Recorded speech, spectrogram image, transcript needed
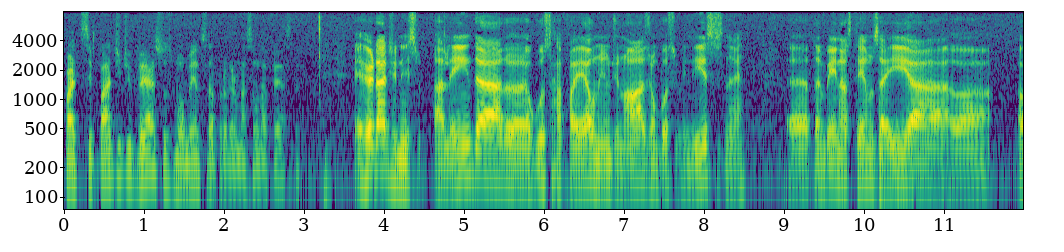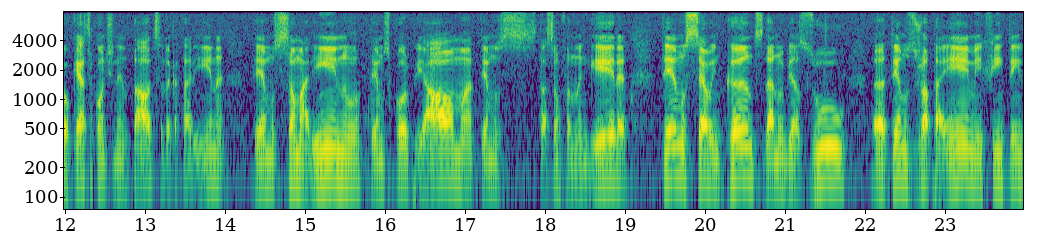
participar de diversos momentos da programação da festa. É verdade, Vinícius. Além da Augusta Rafael, nenhum de nós, João Bosco Vinícius, né? Uh, também nós temos aí a, a, Orquestra Continental de Santa Catarina, temos São Marino, temos Corpo e Alma, temos Estação Fandangueira, temos Céu Encantos, Danúbio Azul, uh, temos JM, enfim, tem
